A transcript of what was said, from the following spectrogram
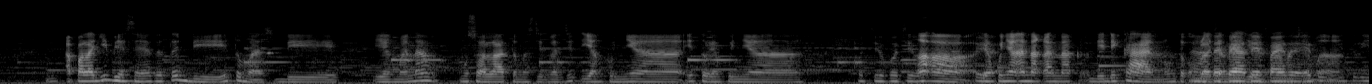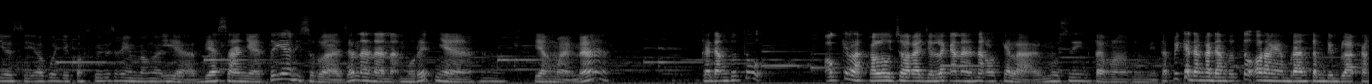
Apalagi biasanya itu tuh di itu mas di yang mana musola atau masjid-masjid yang punya itu yang punya bocil-bocil ah, ah, Iya. yang punya anak-anak didikan untuk Nah, belajar TPA ngaji TPA segala itu, macam. itu, itu iya sih aku di kosku itu sering banget Iya, biasanya itu yang disuruh azan anak-anak muridnya. Hmm. yang mana kadang tuh tuh oke lah kalau suara jelek anak-anak oke lah muslim kita maklumi tapi kadang-kadang tuh tuh orang yang berantem di belakang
